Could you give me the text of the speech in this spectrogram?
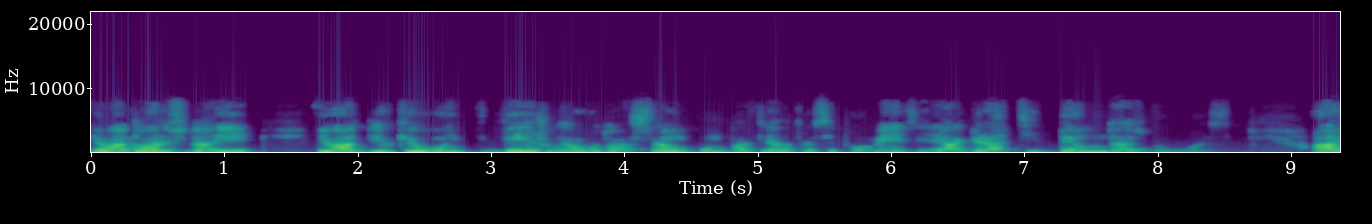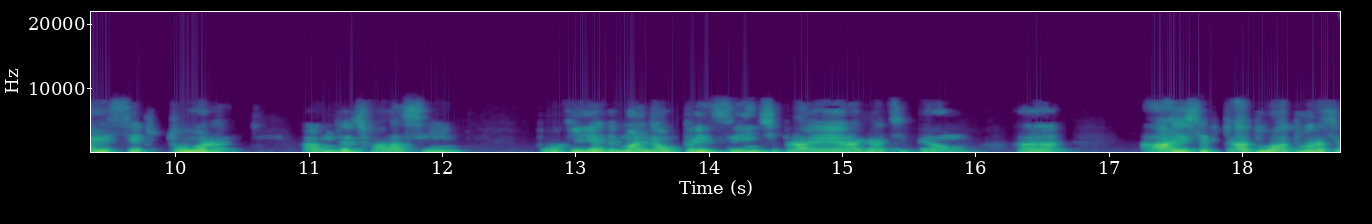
Eu adoro isso daí. Eu, o que eu vejo na doação, compartilhada principalmente, é a gratidão das duas. A receptora, muitas vezes fala assim, eu queria mandar um presente para ela, gratidão. A, recept... a doadora, se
